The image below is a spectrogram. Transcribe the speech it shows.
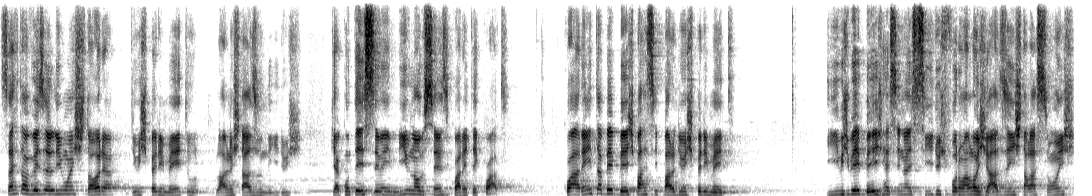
Certa vez eu li uma história de um experimento lá nos Estados Unidos que aconteceu em 1944. 40 bebês participaram de um experimento. E os bebês recém-nascidos foram alojados em instalações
